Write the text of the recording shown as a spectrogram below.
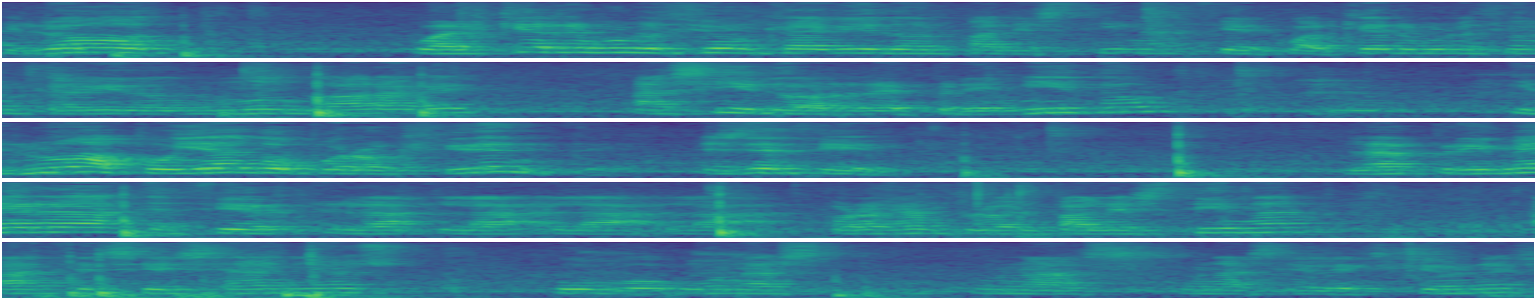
Y luego, cualquier revolución que ha habido en Palestina, es decir, cualquier revolución que ha habido en el mundo árabe, ha sido reprimido y no apoyado por Occidente. Es decir, la primera, es decir, por ejemplo, en Palestina, hace seis años hubo unas, unas, unas, elecciones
